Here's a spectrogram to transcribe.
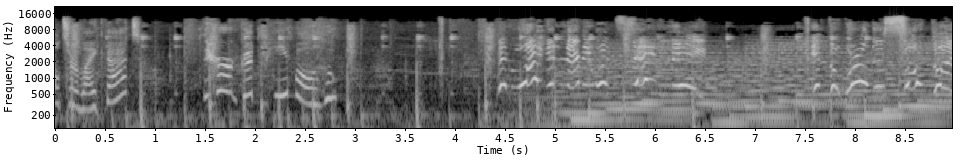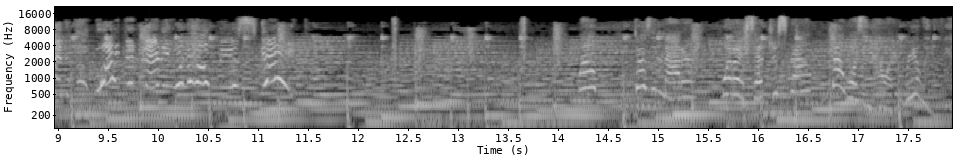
adults are like that. There are good people who... Then why didn't anyone save me? If the world is so good, why didn't anyone help me escape? Well, doesn't matter. What I said just now, that wasn't how I really feel.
